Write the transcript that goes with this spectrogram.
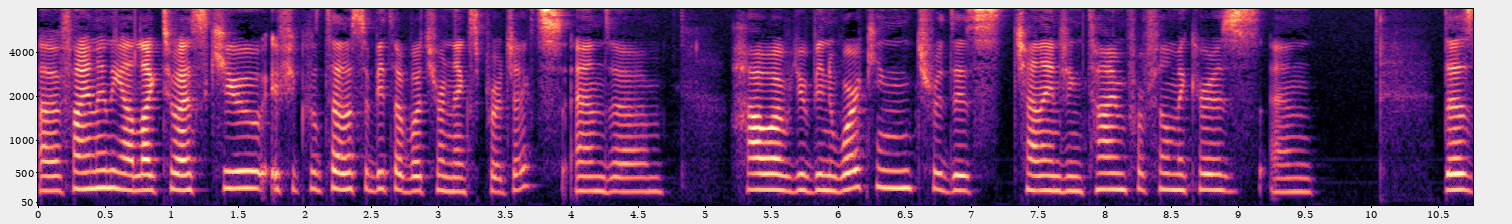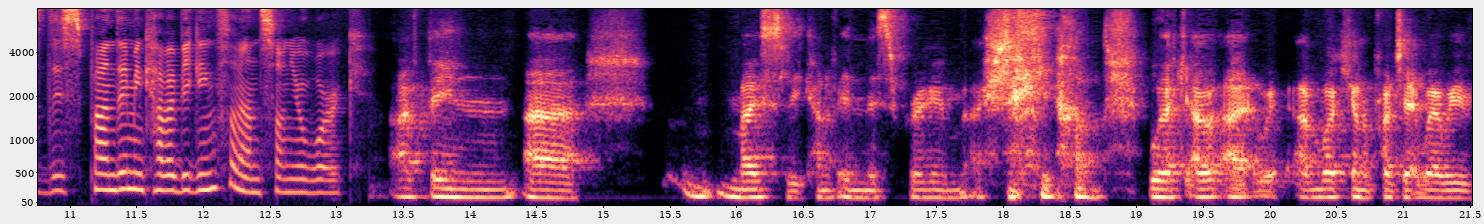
Uh, finally, I'd like to ask you if you could tell us a bit about your next projects and um, how have you been working through this challenging time for filmmakers and does this pandemic have a big influence on your work? I've been uh, mostly kind of in this room actually um, work I, am working on a project where we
